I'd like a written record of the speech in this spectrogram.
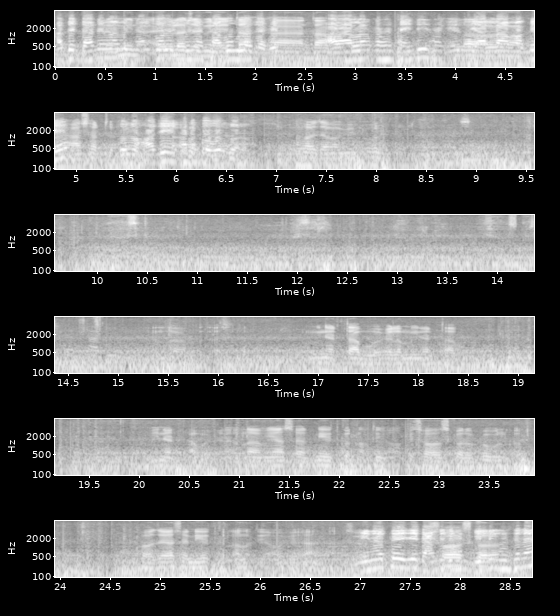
হাতের ডানে বামে খেয়াল করেন মিনা মিনা, তাবুগুলো তা- দেখেন। হ্যাঁ, আর আল্লাহর কাছে চাইতেই থাকে যে আল্লাহ আমাকে তুমি হজে এখানে কবুল করো। হজ আমাকে কবুল করো। আল্লাহ হাফেজ। মিনার তাবু গেলাম মিনার তাবু। মিনার তাবু এখানে আল্লাহ আমি আসার নিয়ত করলাম তুমি আমাকে সহজ করো কবুল করো। হজে আসার নিয়ত করলাম আল্লাহ তুমি আমাকে মিনাতে যে ডানে সহজ বিল্ডিং করো। হচ্ছে না?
